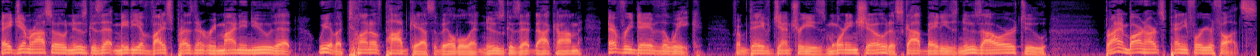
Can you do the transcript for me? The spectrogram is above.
Hey, Jim Rossow, News Gazette Media Vice President, reminding you that we have a ton of podcasts available at newsgazette.com every day of the week. From Dave Gentry's morning show to Scott Beatty's news hour to Brian Barnhart's Penny for Your Thoughts.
